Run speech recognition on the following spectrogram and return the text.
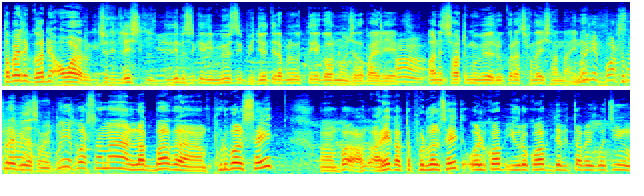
तपाईँले गर्ने अवार्डहरूको एकचोटि लिस्ट दिदिनुहोस् किनकि म्युजिक भिडियोतिर पनि उत्तिकै गर्नुहुन्छ तपाईँले। अनि सर्ट मुभीहरूको कुरा छँदैछन् होइन? थुप्रै विधा समेत मैले वर्षमा लगभग फुटबल सहित हरेक हप्ता फुटबल सहित वर्ल्ड कप युरो कप तपाईँको चाहिँ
